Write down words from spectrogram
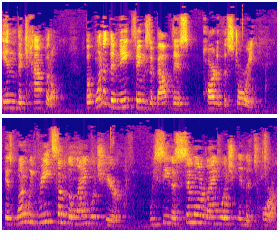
in the capital. But one of the neat things about this part of the story is when we read some of the language here, we see the similar language in the Torah.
